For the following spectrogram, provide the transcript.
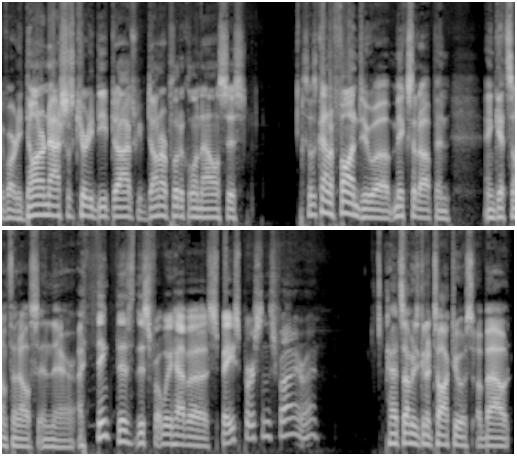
We've already done our national security deep dives. We've done our political analysis, so it's kind of fun to uh, mix it up and and get something else in there. I think this this we have a space person this Friday, right? Had somebody's going to talk to us about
